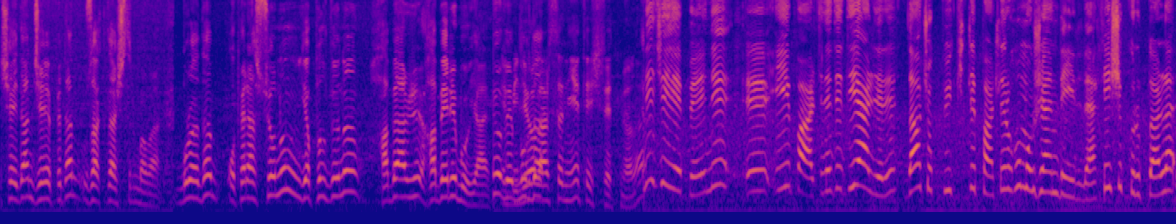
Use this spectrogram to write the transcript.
şeyden CHP'den uzaklaştırma var. Burada operasyonun yapıldığını haber haberi bu yani. E, Ve burada biliyorlarsa niye teşhir etmiyorlar? Ne CHP ne e, İyi Parti ne de diğerleri daha çok büyük kitle partileri homojen değiller. Değişik gruplarla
